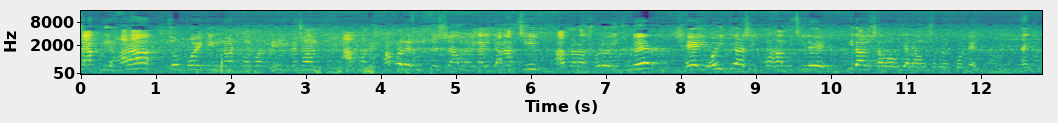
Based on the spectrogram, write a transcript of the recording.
চাকরি হারা, যোগ্য ওয়েটিং নট ফর ভেরিফিকেশন আপনাদের সকলের উদ্দেশ্যে আমরা এটাই জানাচ্ছি। আপনারা ষোলোই জুনের সেই ঐতিহাসিক মহা মিছিলে বিধানসভা অভিযানে অংশগ্রহণ করবেন। Thank you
